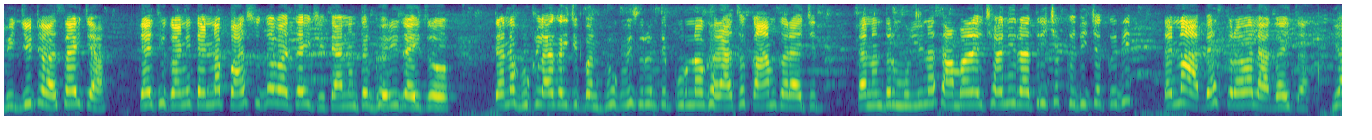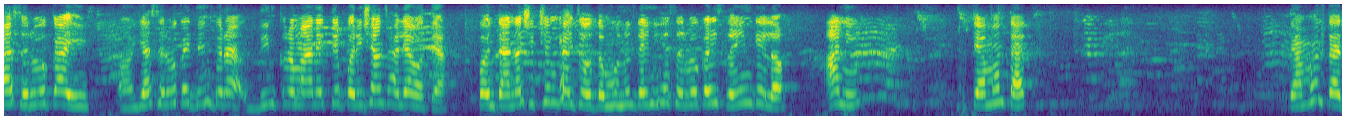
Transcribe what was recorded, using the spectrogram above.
विजिट असायच्या. त्या ठिकाणी त्यांना पाससुद्धा वाचायचे. त्यानंतर घरी जायचं. त्यांना भूक लागायची पण भूक विसरून ते पूर्ण घराचं काम करायचे. त्यानंतर मुलींना सांभाळायचे आणि रात्रीच्या कधीच्या कधी त्यांना अभ्यास करावा लागायचा. ह्या सर्व काही या सर्व काही दिनक्र दिनक्रमाने ते परेशान झाल्या होत्या. पण त्यांना शिक्षण घ्यायचं होतं म्हणून त्यांनी हे सर्व काही सैन केलं. आणि त्या म्हणतात त्या म्हणतात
